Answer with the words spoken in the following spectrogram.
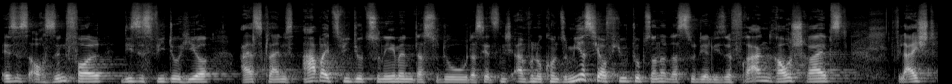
ist es auch sinnvoll, dieses Video hier als kleines Arbeitsvideo zu nehmen, dass du das jetzt nicht einfach nur konsumierst hier auf YouTube, sondern dass du dir diese Fragen rausschreibst Vielleicht,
